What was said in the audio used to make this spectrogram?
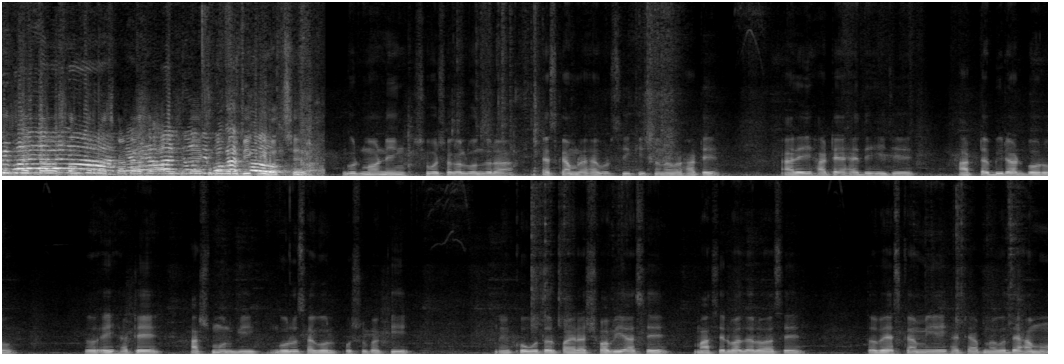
কেজির একটা শঙ্কর মাছ কাটা আছে আড়াইশো টাকা কিলো করে বিক্রি হচ্ছে? গুড মর্নিং শুভ সকাল বন্ধুরা। আজকে আমরা হ্যাঁ করছি কৃষ্ণনগর হাটে। আর এই হাটে হ্যাঁ দেখি যে হাটটা বিরাট বড়। তো এই হাটে হাঁস মুরগি গরু ছাগল পশু পাখি কবুতর পায়রা সবই আছে মাছের বাজারও আছে। তবে আজকে আমি এই হাটে আপনাকে দেখামু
